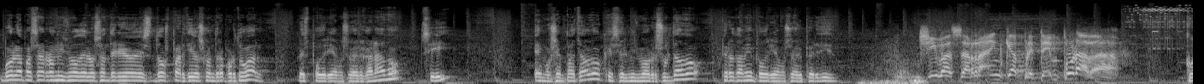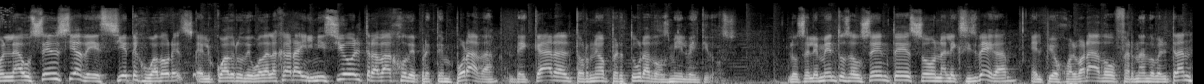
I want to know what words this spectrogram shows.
vuelve a pasar lo mismo de los anteriores dos partidos contra Portugal. Les podríamos haber ganado, sí. Hemos empatado, que es el mismo resultado, pero también podríamos haber perdido. Chivas arranca pretemporada. Con la ausencia de siete jugadores, el cuadro de Guadalajara inició el trabajo de pretemporada de cara al torneo Apertura 2022. Los elementos ausentes son Alexis Vega, el Piojo Alvarado, Fernando Beltrán,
